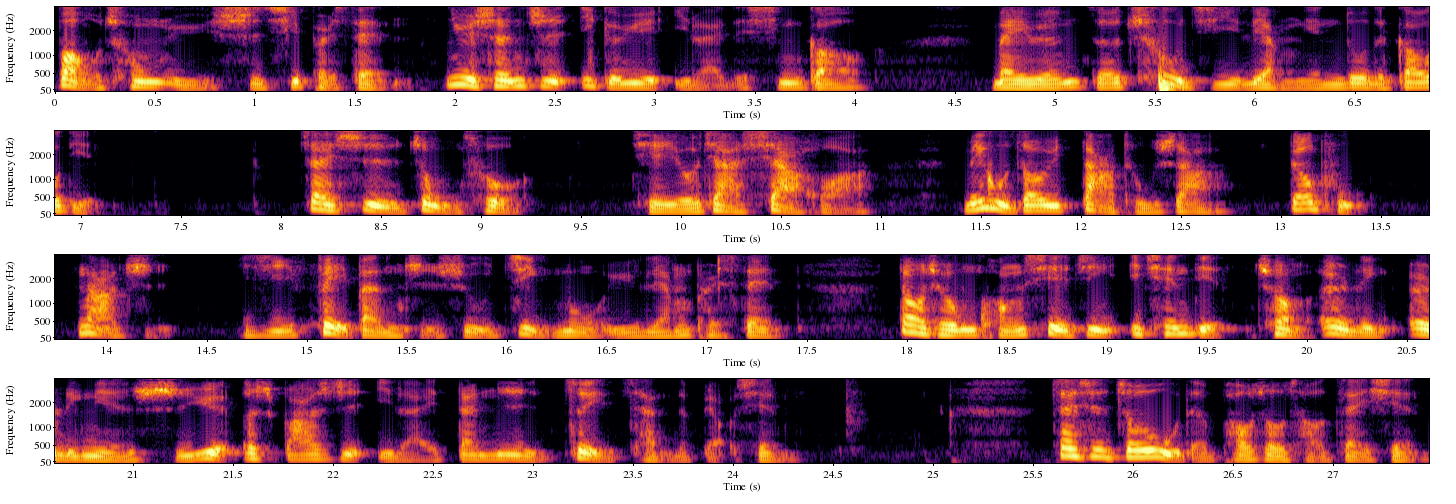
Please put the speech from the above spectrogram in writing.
暴冲逾十七 percent，跃升至一个月以来的新高。美元则触及两年多的高点，债市重挫，且油价下滑，美股遭遇大屠杀，标普、纳指以及费半指数静默于两 percent，道琼狂泻近一千点，创二零二零年十月二十八日以来单日最惨的表现。债市周五的抛售潮再现，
